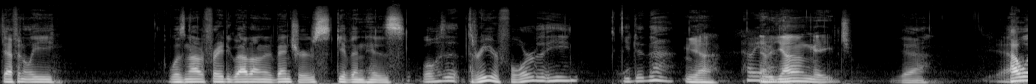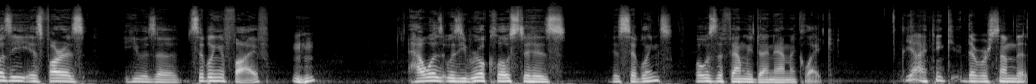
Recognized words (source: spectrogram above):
Definitely was not afraid to go out on adventures. Given his what was it three or four that he he did that. Yeah. Oh, At a young age. Yeah. Yeah. How was he as far as he was a sibling of five? hmm How was was he real close to his his siblings? What was the family dynamic like? Yeah, I think there were some that,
